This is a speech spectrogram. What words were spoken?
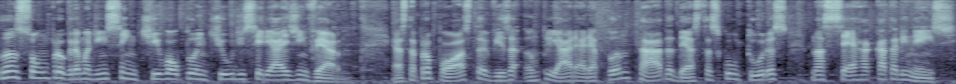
lançou um programa de incentivo ao plantio de cereais de inverno. Esta proposta visa ampliar a área plantada destas culturas na Serra Catarinense.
